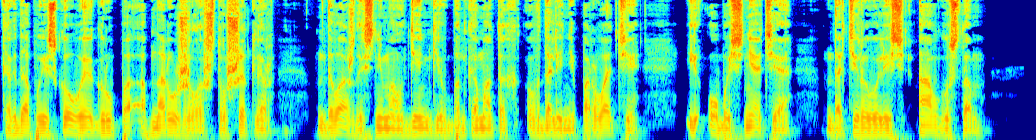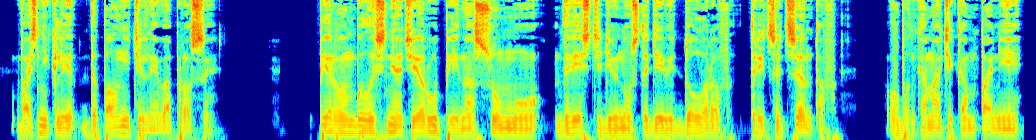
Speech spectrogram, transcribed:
Когда поисковая группа обнаружила, что Шетлер дважды снимал деньги в банкоматах в долине Парвати, и оба снятия датировались августом, возникли дополнительные вопросы. Первым было снятие рупий на сумму 299 долларов 30 центов в банкомате компании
